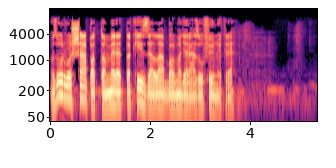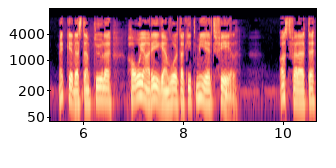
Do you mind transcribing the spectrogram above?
Az orvos sápadtan merett a kézzel-lábbal magyarázó főnökre. Megkérdeztem tőle, ha olyan régen voltak itt, miért fél? Azt felelte,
